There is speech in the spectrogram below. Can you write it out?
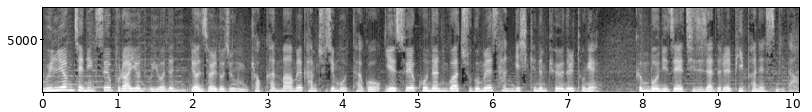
윌리엄 제닝스 브라이언 의원은 연설 도중 격한 마음을 감추지 못하고 예수의 고난과 죽음을 상기시키는 표현을 통해 근본이제 지지자들을 비판했습니다.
